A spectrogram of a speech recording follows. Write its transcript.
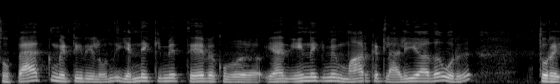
ஸோ பேக் மெட்டீரியல் வந்து என்றைக்குமே தேவை என்றைக்குமே மார்க்கெட்டில் அழியாத ஒரு துறை.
